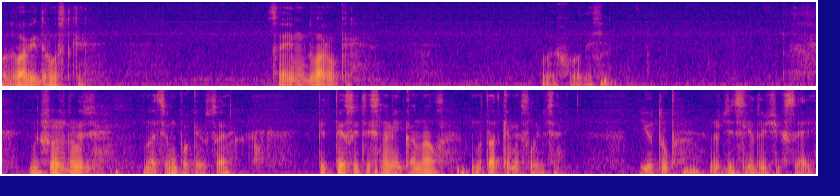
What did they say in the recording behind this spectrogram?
По два відростки. Це йому два роки. Виходить. Ну що ж, друзі, на цьому поки все. Підписуйтесь на мій канал Нотатки Мисливця. Ютуб. Ждіть слідуючих серій.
